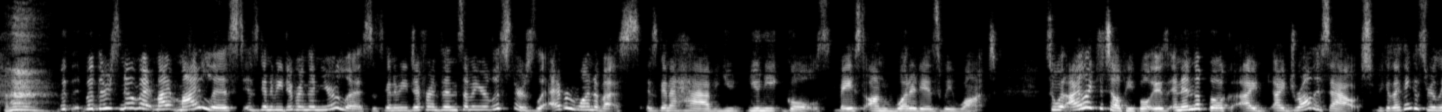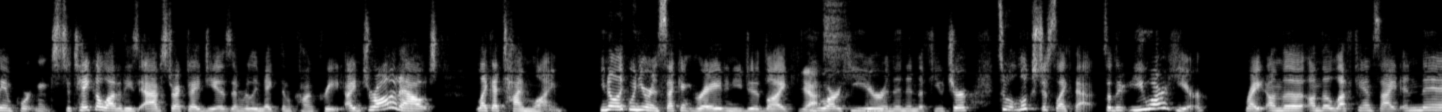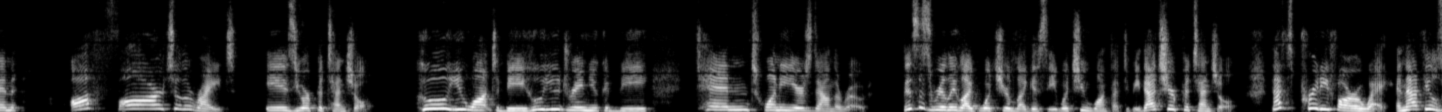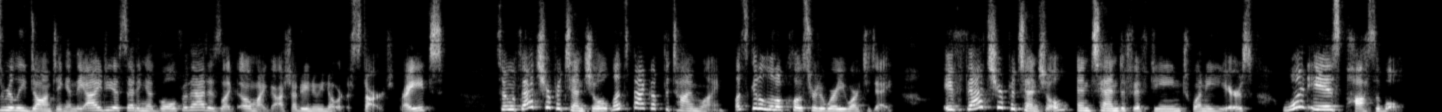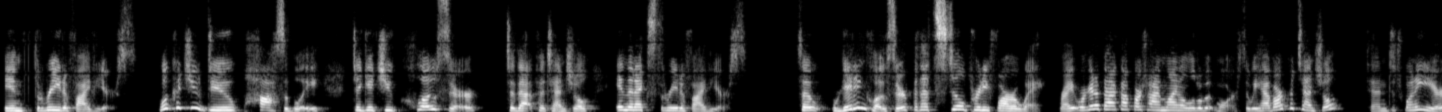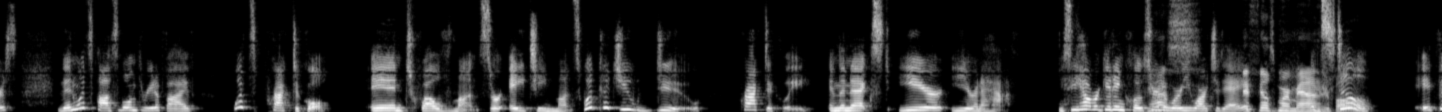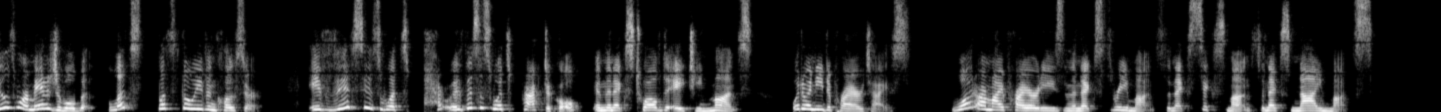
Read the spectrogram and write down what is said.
but there's no my my list is going to be different than your list. It's going to be different than some of your listeners. Every one of us is going to have u- unique goals based on what it is we want. So, what I like to tell people is, and in the book, I, I draw this out because I think it's really important to take a lot of these abstract ideas and really make them concrete. I draw it out like a timeline. You know, like when you're in second grade and you did like yes. you are here mm-hmm. and then in the future. So it looks just like that. So that you are here, right on the on the left hand side, and then off far to the right is your potential, who you want to be, who you dream you could be 10, 20 years down the road. This is really like what's your legacy, what you want that to be. That's your potential. That's pretty far away. And that feels really daunting. And the idea of setting a goal for that is like, oh my gosh, I don't even know where to start, right? So if that's your potential, let's back up the timeline. Let's get a little closer to where you are today. If that's your potential in 10 to 15, 20 years, what is possible in three to five years? What could you do possibly to get you closer to that potential in the next three to five years? So we're getting closer, but that's still pretty far away, right? We're going to back up our timeline a little bit more. So we have our potential, 10 to 20 years. Then what's possible in three to five? What's practical in 12 months or 18 months? What could you do practically in the next year, year and a half? You see how we're getting closer yes. to where you are today? It feels more manageable. It's still, it feels more manageable, but let's let's go even closer. If this is what's if this is what's practical in the next 12 to 18 months, what do I need to prioritize? What are my priorities in the next three months, the next six months, the next nine months?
